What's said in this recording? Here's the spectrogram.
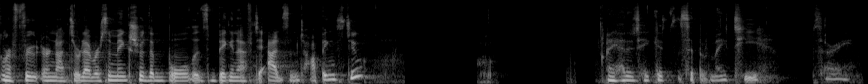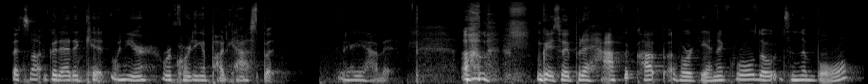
or fruit or nuts or whatever. So make sure the bowl is big enough to add some toppings to. I had to take a sip of my tea. Sorry. That's not good etiquette when you're recording a podcast, but there you have it. Um, okay, so I put a half a cup of organic rolled oats in the bowl.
